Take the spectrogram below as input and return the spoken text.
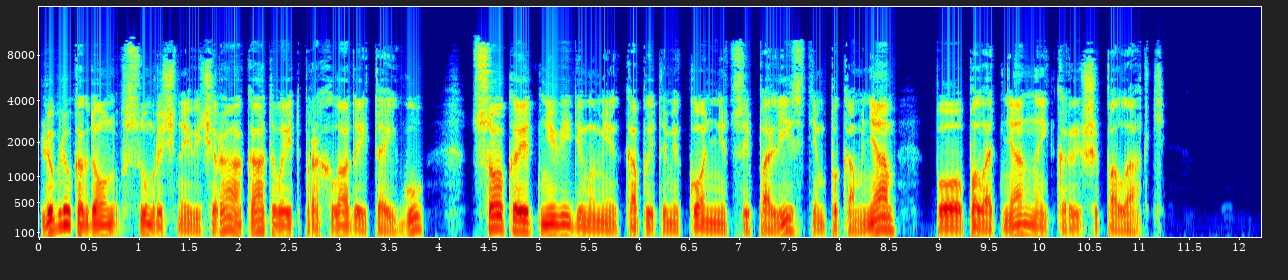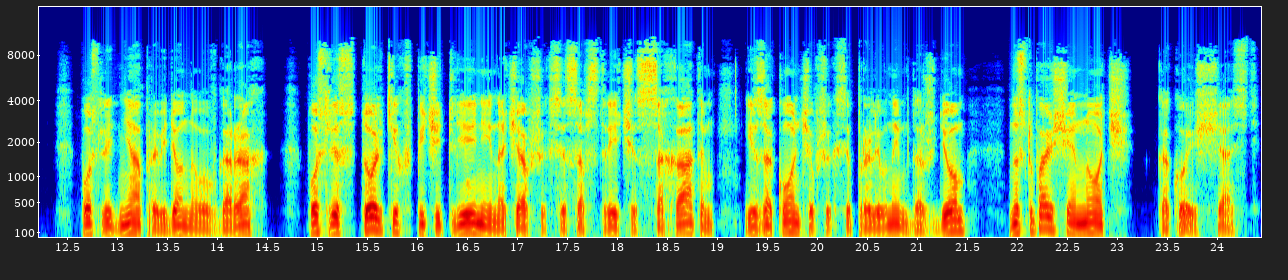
Люблю, когда он в сумрачные вечера окатывает прохладой тайгу, цокает невидимыми копытами конницы по листьям, по камням, по полотнянной крыше палатки. После дня, проведенного в горах, после стольких впечатлений, начавшихся со встречи с Сахатым и закончившихся проливным дождем, наступающая ночь — какое счастье!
